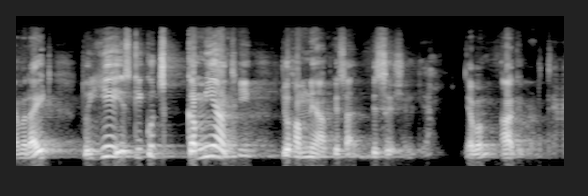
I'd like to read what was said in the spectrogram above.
एम राइट तो ये इसकी कुछ कमियाँ थी जो हमने आपके साथ डिस्कशन किया। अब हम आगे बढ़ते हैं।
